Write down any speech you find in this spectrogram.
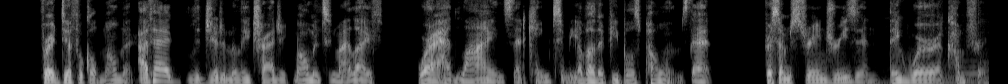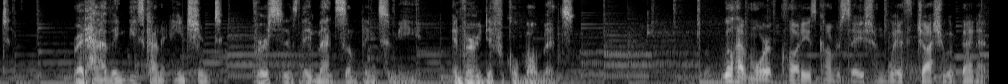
for a difficult moment. I've had legitimately tragic moments in my life where I had lines that came to me of other people's poems that for some strange reason, they were a comfort, right? Having these kind of ancient verses, they meant something to me in very difficult moments. We'll have more of Claudia's conversation with Joshua Bennett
